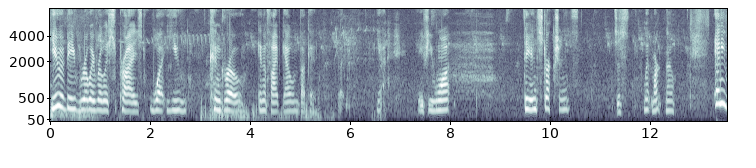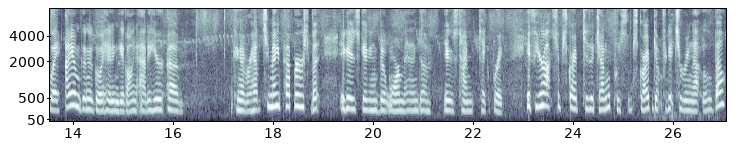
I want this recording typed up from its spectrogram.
You would be really, really surprised what you can grow in a five-gallon bucket. But, yeah, if you want the instructions. Just let Mark know. Anyway, I am going to go ahead and get on out of here. Um, can never have too many peppers, but it is getting a bit warm and um, it is time to take a break. If you're not subscribed to the channel, please subscribe. Don't forget to ring that little bell.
